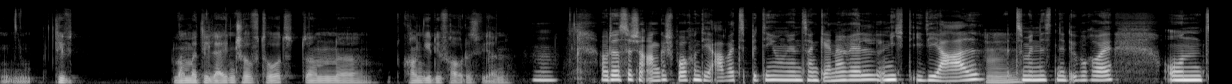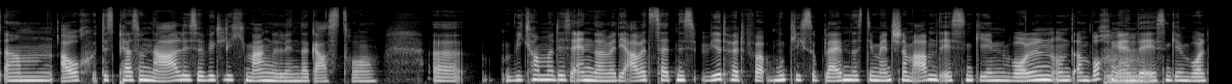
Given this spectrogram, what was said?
Die, wenn man die Leidenschaft hat, dann äh, kann jede Frau das werden. Mhm. Aber du hast ja schon angesprochen, die Arbeitsbedingungen sind generell nicht ideal, mhm. zumindest nicht überall. Und ähm, auch das Personal ist ja wirklich Mangel in der Gastro. Äh, wie kann man das ändern? Weil die Arbeitszeiten, es wird halt vermutlich so bleiben, dass die Menschen am Abend essen gehen wollen und am Wochenende mhm. essen gehen wollen.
